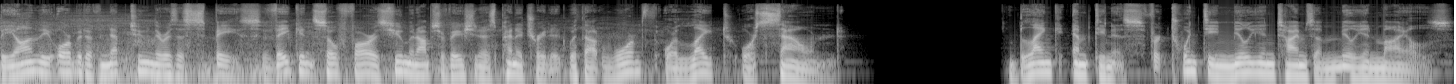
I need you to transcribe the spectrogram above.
Beyond the orbit of Neptune, there is a space, vacant so far as human observation has penetrated, without warmth or light or sound blank emptiness for 20 million times a million miles.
